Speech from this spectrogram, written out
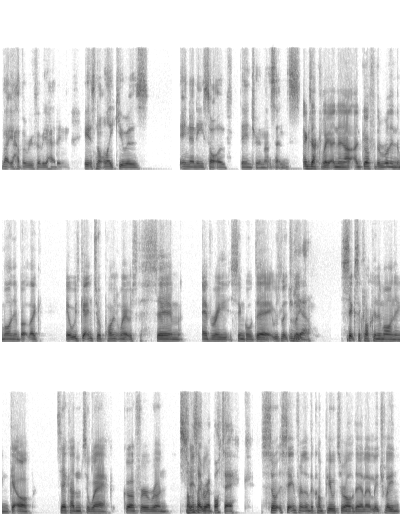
that you have a roof over your head, and it's not like you was in any sort of danger in that sense. Exactly, and then I'd go for the run in the morning, but like it was getting to a point where it was the same every single day. It was literally Yeah, six o'clock in the morning, get up, take Adam to work, go for a run, it's almost like robotic. So sit in front of the computer all day, like literally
